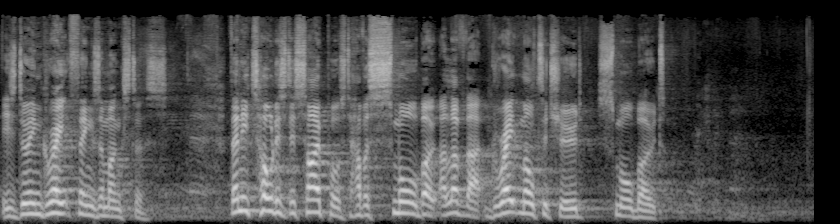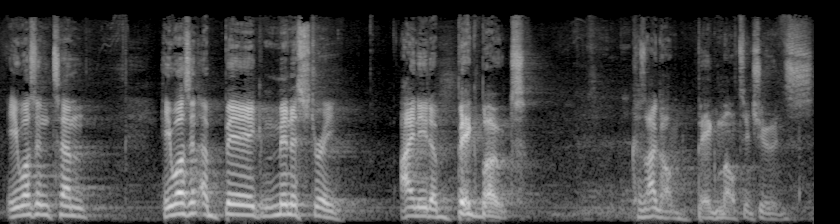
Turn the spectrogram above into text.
He's doing great things amongst us. Then he told his disciples to have a small boat. I love that. Great multitude, small boat. He wasn't, um, he wasn't a big ministry. I need a big boat because I got big multitudes.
